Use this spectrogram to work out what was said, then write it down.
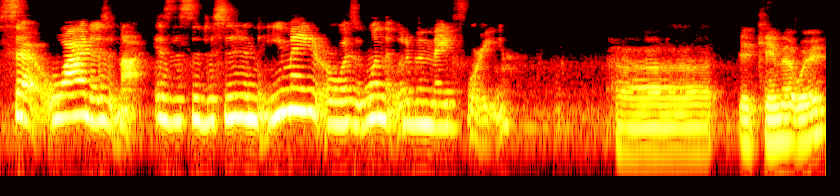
So, why does it not? Is this a decision that you made, or was it one that would have been made for you? Uh, it came that way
